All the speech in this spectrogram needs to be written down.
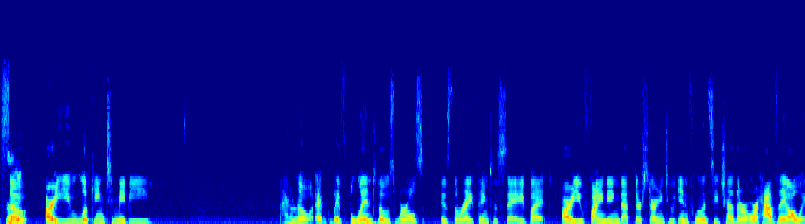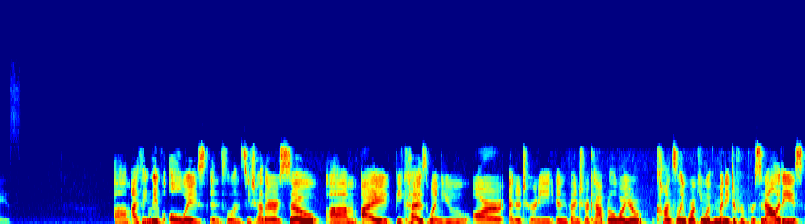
So right. are you looking to maybe I don't know if blend those worlds is the right thing to say, but are you finding that they're starting to influence each other or have they always? Um, I think they've always influenced each other. So um, I, because when you are an attorney in venture capital, where you're constantly working with many different personalities,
